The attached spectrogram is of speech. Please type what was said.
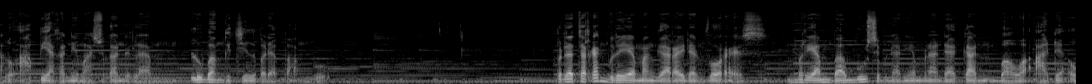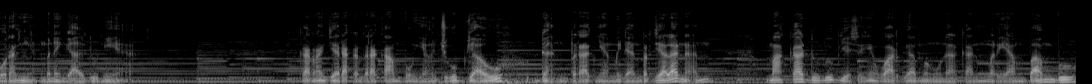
lalu api akan dimasukkan dalam lubang kecil pada bambu. Berdasarkan budaya Manggarai dan Flores, meriam bambu sebenarnya menandakan bahwa ada orang yang meninggal dunia. Karena jarak antara kampung yang cukup jauh dan beratnya medan perjalanan, maka dulu biasanya warga menggunakan meriam bambu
